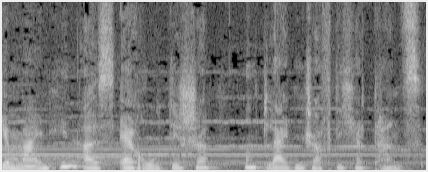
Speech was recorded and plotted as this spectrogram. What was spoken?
Gemeinhin als erotischer und leidenschaftlicher Tanz.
